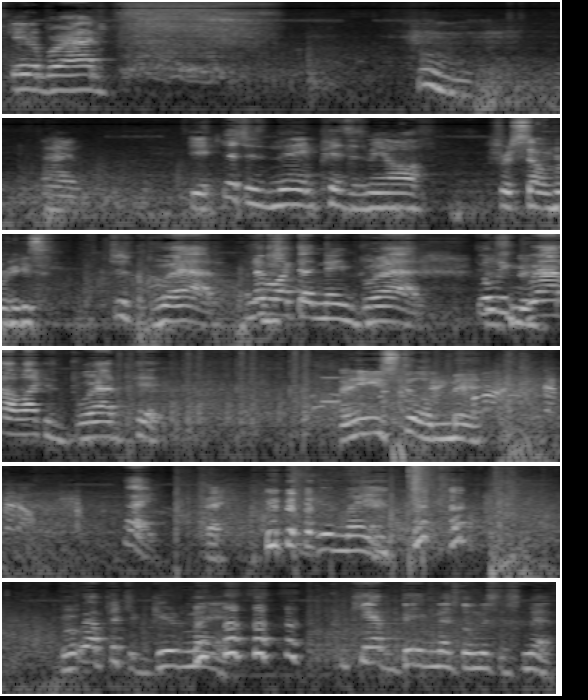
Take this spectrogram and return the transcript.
Skater Brad. Hmm. And Yeah, just his name pisses me off. for some reason. Just Brad. I never liked that name Brad. The only Isn't it? Brad I like is Brad Pitt. And he's still a man. Hey, Hey. good man. Brad Pitt's a good man. You can't beat Mr. or Mrs. Smith.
